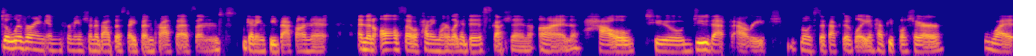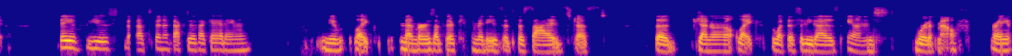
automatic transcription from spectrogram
delivering information about the stipend process and getting feedback on it. And then also having more like a discussion on how to do that outreach most effectively and have people share what they've used that's been effective at getting new like members of their committees. It's besides just the general like what the city does and word of mouth, right?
